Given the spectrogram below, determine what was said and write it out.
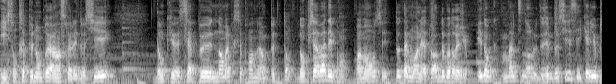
Et ils sont très peu nombreux à instruire les dossiers. Donc euh, ça peut, normal que ça prenne un peu de temps. Donc ça va dépendre, vraiment, c'est totalement aléatoire de votre région. Et donc maintenant, le deuxième dossier, c'est Calliope.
